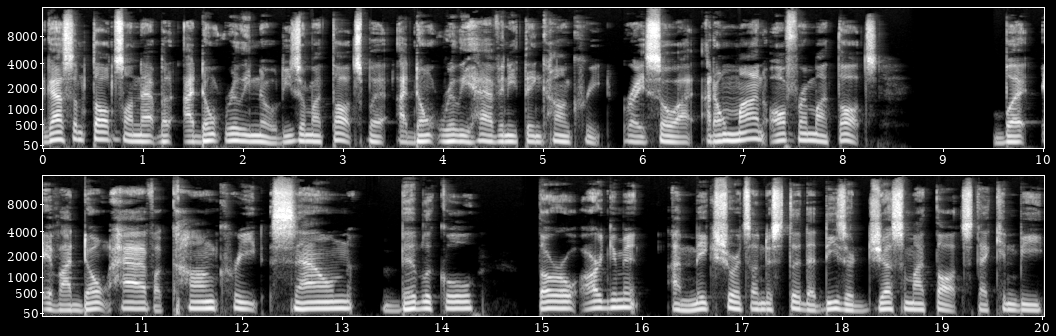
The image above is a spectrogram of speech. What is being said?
I got some thoughts on that, but I don't really know. These are my thoughts, but I don't really have anything concrete, right? So I, I don't mind offering my thoughts. But if I don't have a concrete, sound, biblical, thorough argument, I make sure it's understood that these are just my thoughts that can be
